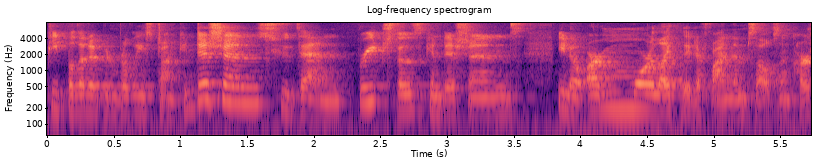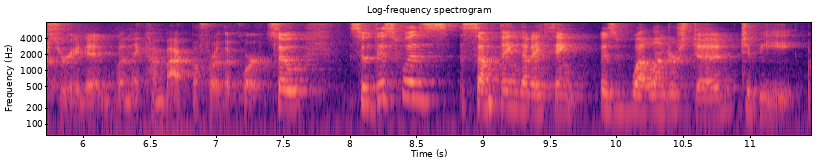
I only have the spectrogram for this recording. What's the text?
people that have been released on conditions who then breach those conditions, you know, are more likely to find themselves incarcerated when they come back before the court. So so this was something that I think is well understood to be a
